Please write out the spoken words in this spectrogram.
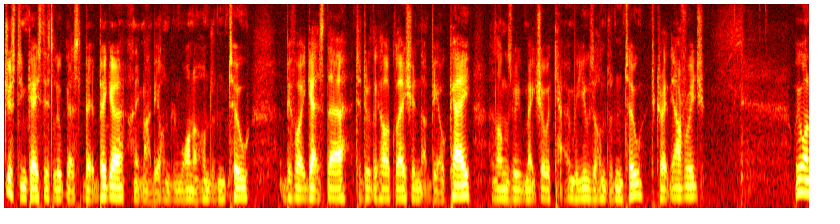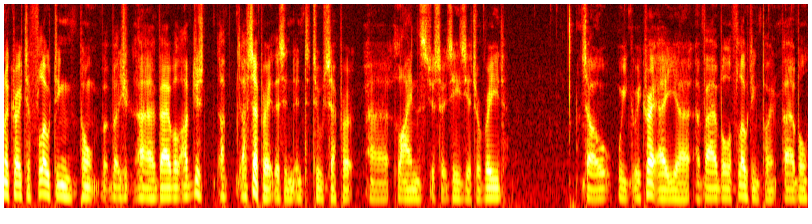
just in case this loop gets a bit bigger and it might be 101 or 102 before it gets there to do the calculation that'd be okay as long as we make sure we, we use 102 to create the average. We want to create a floating point uh, variable. I've just I've, I've separated this in, into two separate uh, lines just so it's easier to read. So we, we create a, uh, a variable a floating point variable.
